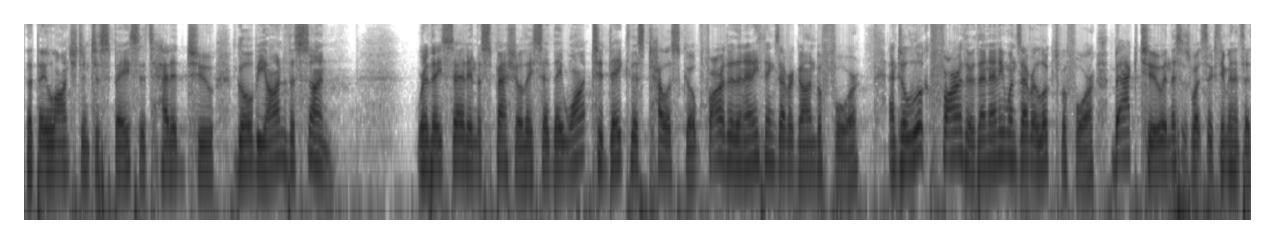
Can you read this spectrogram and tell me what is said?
that they launched into space. It's headed to go beyond the sun where they said in the special, they said they want to take this telescope farther than anything's ever gone before and to look farther than anyone's ever looked before, back to, and this is what 60 Minutes says,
